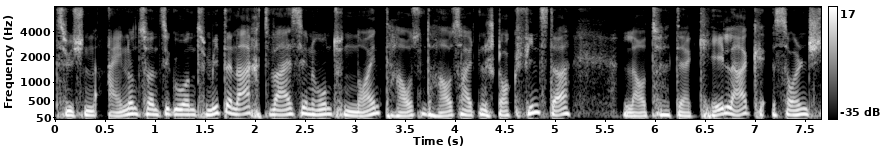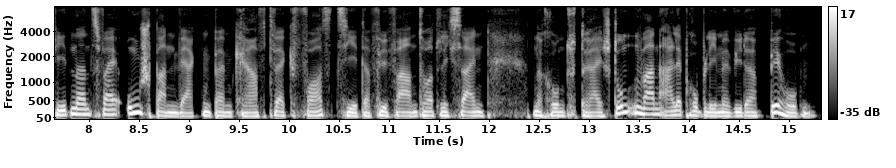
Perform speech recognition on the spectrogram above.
Zwischen 21 Uhr und Mitternacht war es in rund 9000 Haushalten stockfinster. Laut der KELAG sollen Schäden an zwei Umspannwerken beim Kraftwerk Forstsee dafür verantwortlich sein. Nach rund drei Stunden waren alle Probleme wieder behoben.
